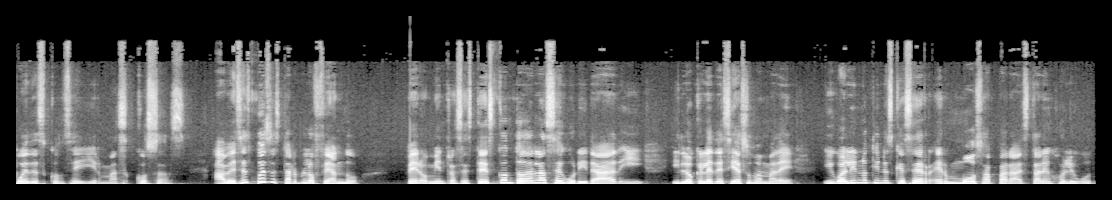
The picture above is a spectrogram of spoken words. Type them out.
puedes conseguir más cosas. A veces puedes estar blofeando, pero mientras estés con toda la seguridad y, y lo que le decía a su mamá de igual y no tienes que ser hermosa para estar en Hollywood,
